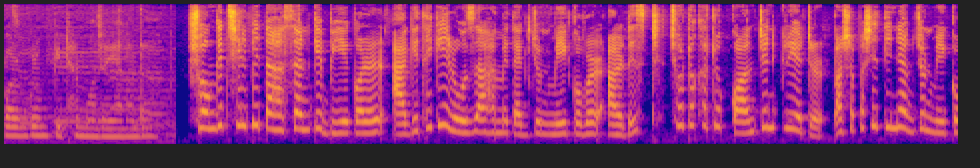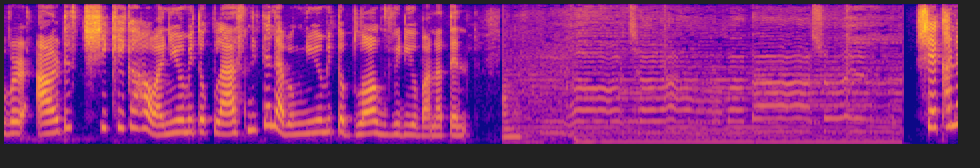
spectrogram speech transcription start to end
গরম গরম পিঠার মজাই আলাদা। সংগীত শিল্পী তাহসানকে বিয়ে করার আগে থেকেই রোজা আহমেদ একজন মেকওভার আর্টিস্ট ছোটখাটো কন্টেন্ট ক্রিয়েটর পাশাপাশি তিনি একজন মেকওভার আর্টিস্ট শিক্ষিকা হওয়ায় নিয়মিত ক্লাস নিতেন এবং নিয়মিত ব্লগ ভিডিও বানাতেন। সেখানে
